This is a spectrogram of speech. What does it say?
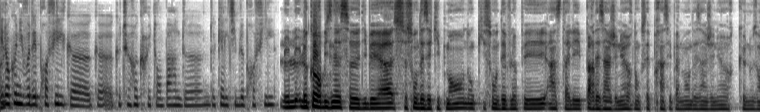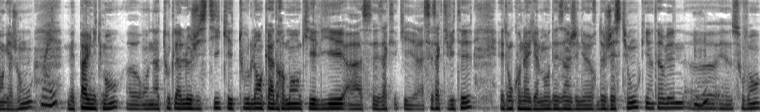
Et donc au niveau des profils que, que, que tu recrutes, on parle de, de quel type de profil? Le, le- le core business euh, d'IBA, ce sont des équipements donc qui sont développés, installés par des ingénieurs. Donc, c'est principalement des ingénieurs que nous engageons. Oui. mais pas uniquement. Euh, on a toute la logistique et tout l'encadrement qui est lié à ces, qui- à ces activités. Et donc, on a également des ingénieurs de gestion qui interviennent euh, et, euh, souvent.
